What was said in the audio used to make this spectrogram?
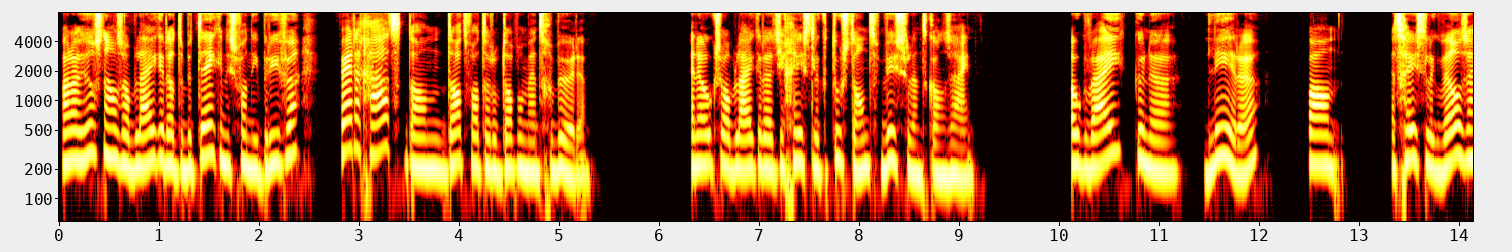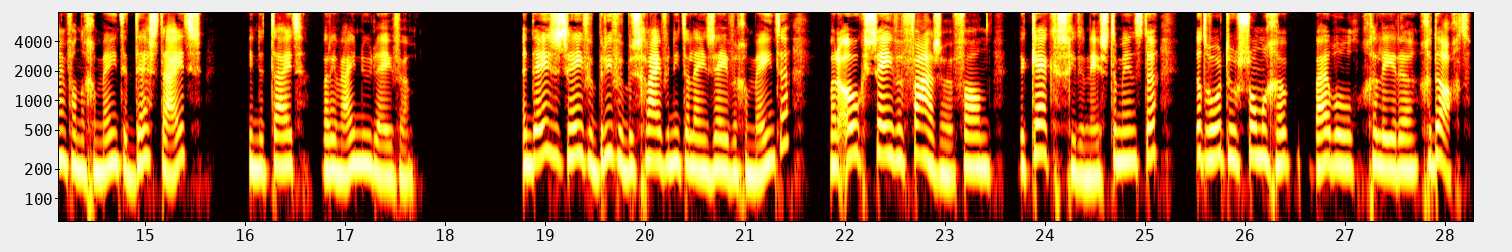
Maar al heel snel zal blijken dat de betekenis van die brieven verder gaat dan dat wat er op dat moment gebeurde. En ook zal blijken dat je geestelijke toestand wisselend kan zijn. Ook wij kunnen leren van het geestelijk welzijn van de gemeente destijds in de tijd waarin wij nu leven. En deze zeven brieven beschrijven niet alleen zeven gemeenten, maar ook zeven fasen van de kerkgeschiedenis. Tenminste, dat wordt door sommige Bijbelgeleerden gedacht.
